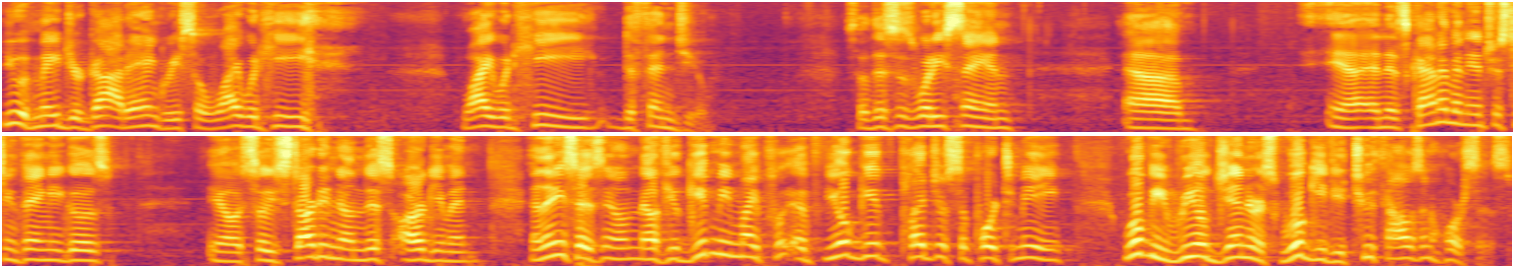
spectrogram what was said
you have made your God angry, so why would he why would he defend you? So this is what he's saying. Uh, and it's kind of an interesting thing. He goes, you know, so he's starting on this argument, and then he says, you know, now if you give me my, if you'll give pledge of support to me, we'll be real generous. We'll give you two thousand horses.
